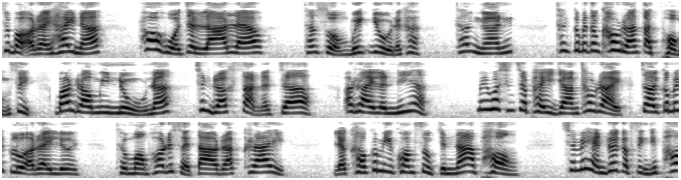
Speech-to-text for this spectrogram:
จะบอกอะไรให้นะ พ่อหัวจะล้านแล้ว ท่านสวมวิกอยู่นะคะ ถ้างั้น ท่านก็ไม่ต้องเข้าร้านตัดผมสิ บ้านเรามีหนูนะ ฉันรักสัตว์นะจ๊ะ อะไรล่ะเนี่ย ไม่ว่าฉันจะพยายามเท่าไหร่ จอยก็ไม่กลัวอะไรเลย เธอมองพ่อด้วยสายตารักใคร่ แล้วเขาก็มีความสุขจนหน้าพอง ฉันไม่เห็นด้วยกับสิ่งที่พ่อ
